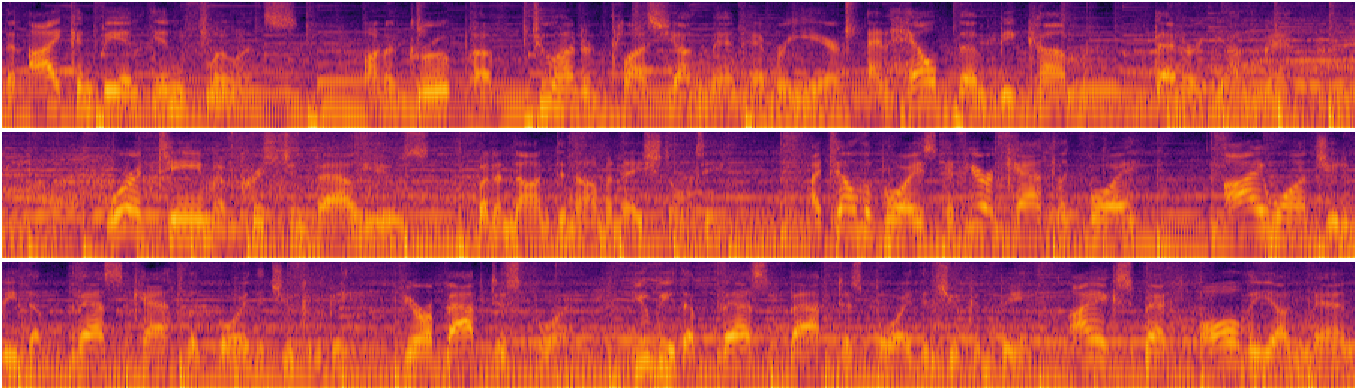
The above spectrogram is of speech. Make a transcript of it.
That I can be an influence on a group of 200 plus young men every year and help them become better young men. We're a team of Christian values, but a non denominational team. I tell the boys if you're a Catholic boy, I want you to be the best Catholic boy that you can be. If you're a Baptist boy, you be the best Baptist boy that you could be. I expect all the young men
